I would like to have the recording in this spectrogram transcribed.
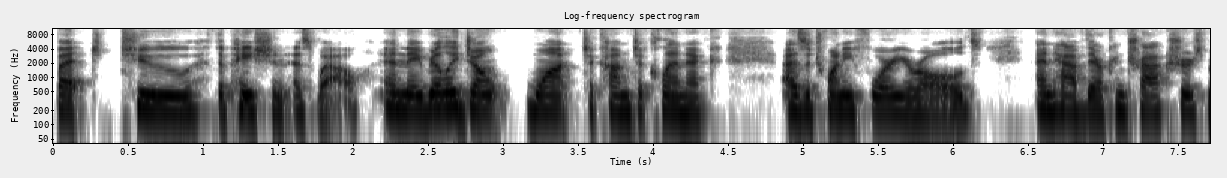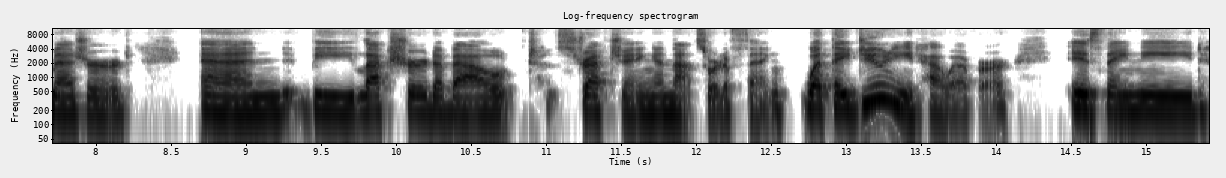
but to the patient as well. And they really don't want to come to clinic as a 24 year old and have their contractures measured and be lectured about stretching and that sort of thing. What they do need, however, is they need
